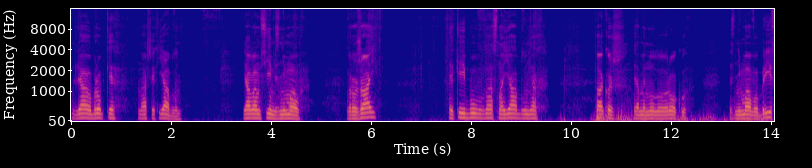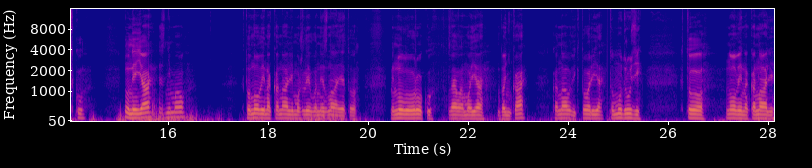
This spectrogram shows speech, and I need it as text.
для обробки наших яблунь. Я вам всім знімав врожай, який був у нас на яблунях. Також я минулого року знімав обрізку. Ну не я знімав. Хто новий на каналі, можливо, не знає, то минулого року вела моя донька канал Вікторія. Тому, друзі, хто новий на каналі,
